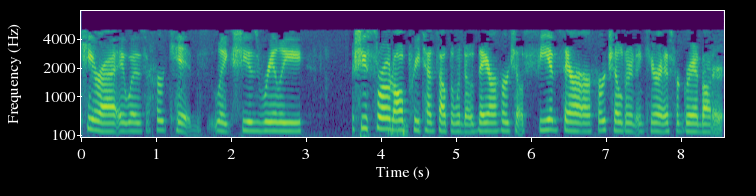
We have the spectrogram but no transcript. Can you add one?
Kira it was her kids like she is really she's thrown all pretense out the window they are her children Fee and Sarah are her children and Kira is her granddaughter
